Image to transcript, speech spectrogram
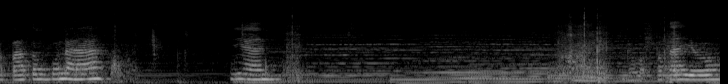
Papatong ko na ha. Ayan. Ay, gawa pa tayo.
